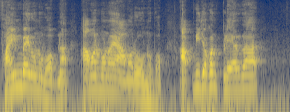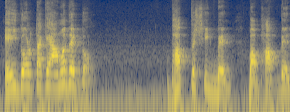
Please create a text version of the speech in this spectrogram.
ফাইম ভাইয়ের অনুভব না, আমার মনে হয় আমারও অনুভব। আপনি যখন প্লেয়াররা এই দলটাকে আমাদের দল ভাবতে শিখবেন বা ভাববেন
